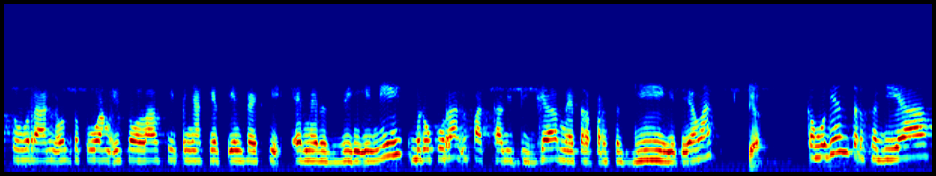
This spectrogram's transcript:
aturan untuk ruang isolasi penyakit infeksi emerging ini berukuran 4 kali 3 meter persegi gitu ya Mas? Ya. Kemudian tersedia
